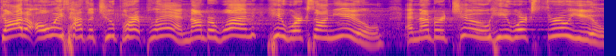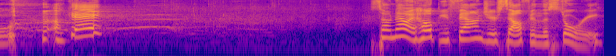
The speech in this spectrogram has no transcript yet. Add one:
God always has a two part plan. Number one, He works on you. And number two, He works through you. okay? So now I hope you found yourself in the story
